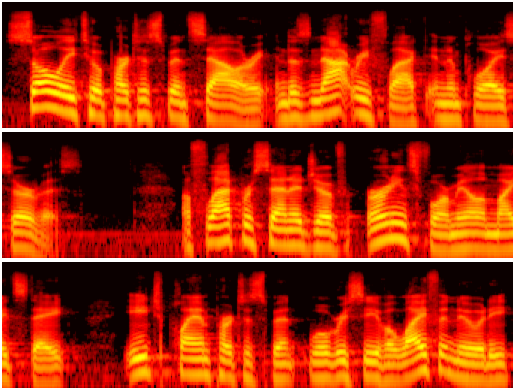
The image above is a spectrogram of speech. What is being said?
solely to a participant's salary and does not reflect an employee's service. A flat percentage of earnings formula might state each plan participant will receive a life annuity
